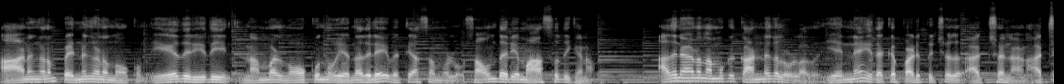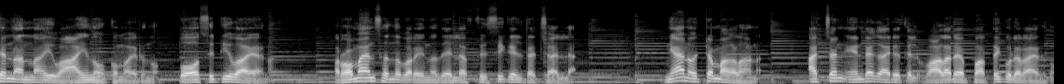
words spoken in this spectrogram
ആണുങ്ങളും പെണ്ണുങ്ങളും നോക്കും. ഏത് രീതിയിൽ നമ്മൾ നോക്കുന്നു എന്നതിലേ വ്യത്യാസമുള്ളൂ. സൗന്ദര്യം ആസ്വദിക്കണം. അതിനാണ് നമുക്ക് കണ്ണുകളുള്ളത്. എന്നെ ഇതൊക്കെ പഠിപ്പിച്ചത് അച്ഛനാണ്. അച്ഛൻ നന്നായി വായി നോക്കുമായിരുന്നു. പോസിറ്റീവായാണ്. റൊമാൻസ് എന്ന് പറയുന്നത് എല്ലാം ഫിസിക്കൽ ടച്ച് അല്ല. ഞാൻ ഒറ്റ മകളാണ്. അച്ഛൻ എന്റെ കാര്യത്തിൽ വളരെ പർട്ടിക്കുലറായിരുന്നു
